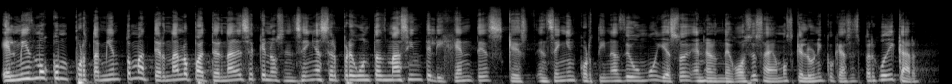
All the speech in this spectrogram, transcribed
el mismo comportamiento maternal o paternal es el que nos enseña a hacer preguntas más inteligentes que enseñen cortinas de humo y eso en el negocio sabemos que lo único que hace es perjudicar.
